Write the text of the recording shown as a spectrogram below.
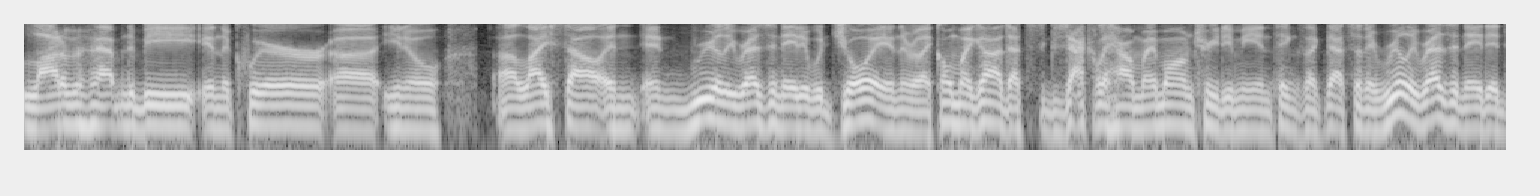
A lot of them happened to be in the queer, uh, you know, uh, lifestyle and and really resonated with joy. And they were like oh my god that's exactly how my mom treated me and things like that. So they really resonated.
